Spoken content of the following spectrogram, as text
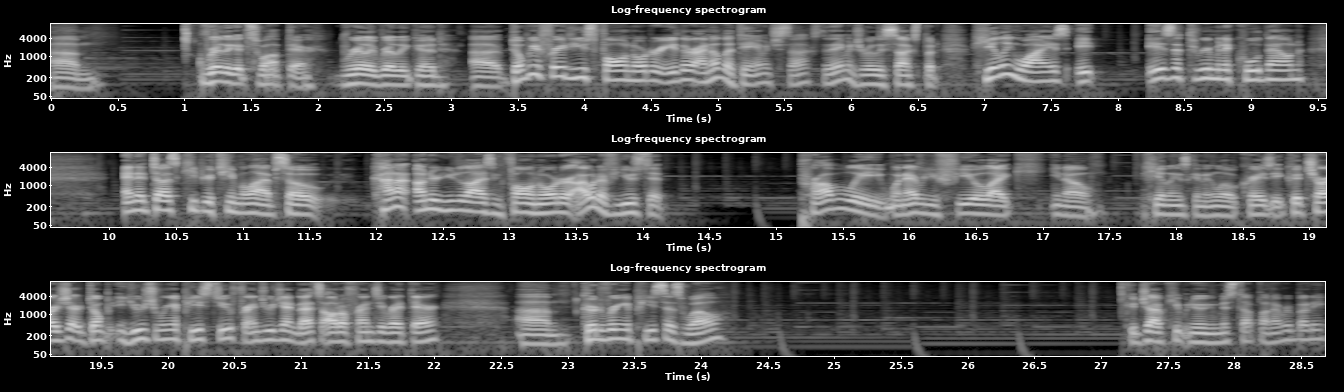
Um Really good swap there. Really, really good. Uh, don't be afraid to use Fallen Order either. I know the damage sucks. The damage really sucks, but healing wise, it is a three minute cooldown and it does keep your team alive. So kind of underutilizing Fallen Order. I would have used it probably whenever you feel like, you know, healing is getting a little crazy. Good charge there. Don't use Ring of Peace too. Frenzy regen. That's auto frenzy right there. Um, good Ring of Peace as well. Good job keeping doing missed up on everybody.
